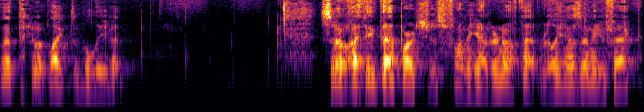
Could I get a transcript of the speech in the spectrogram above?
that they would like to believe it. So I think that part's just funny. I don't know if that really has any effect.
